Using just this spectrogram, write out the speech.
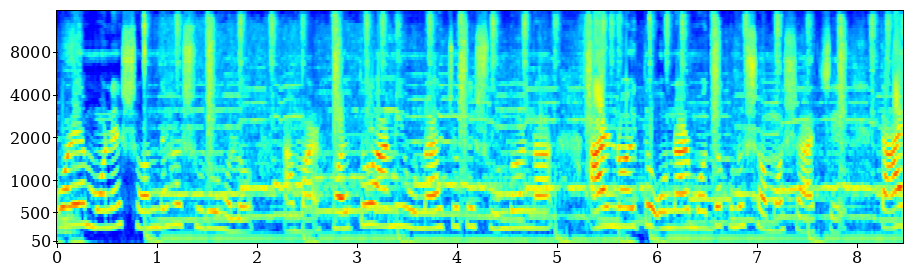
পরে মনের সন্দেহ শুরু হলো আমার। হয়তো আমি ওনার চোখে সুন্দর না, আর নয়তো ওনার মধ্যে কোনো সমস্যা আছে। তাই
